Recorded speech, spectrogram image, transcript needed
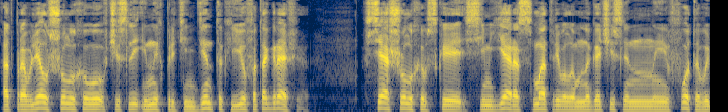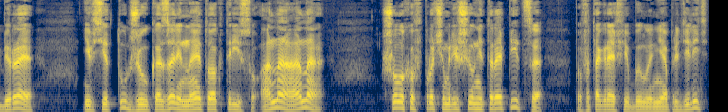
отправлял Шолохову в числе иных претенденток ее фотографию. Вся шолоховская семья рассматривала многочисленные фото, выбирая, и все тут же указали на эту актрису. Она, она. Шолохов, впрочем, решил не торопиться, по фотографии было не определить.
